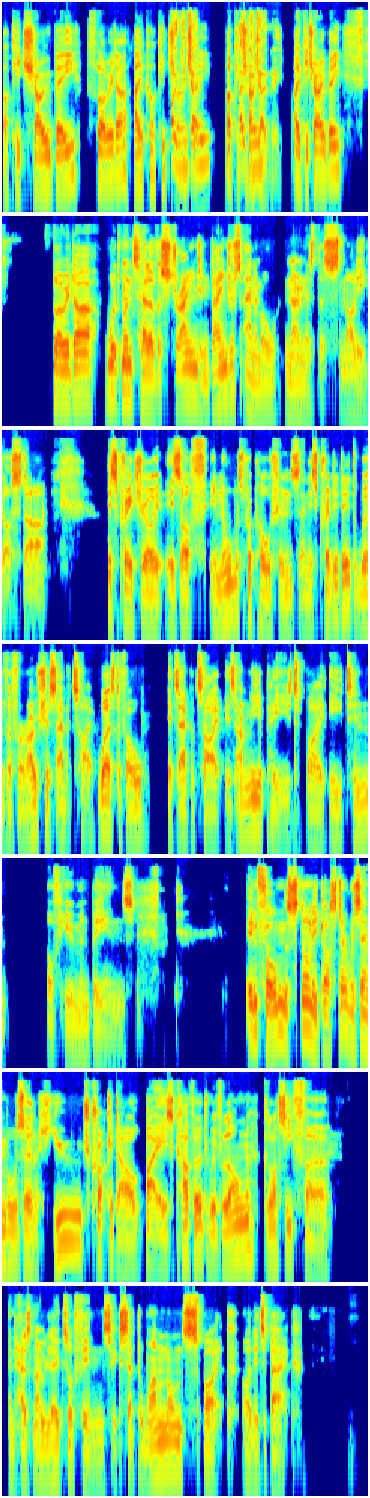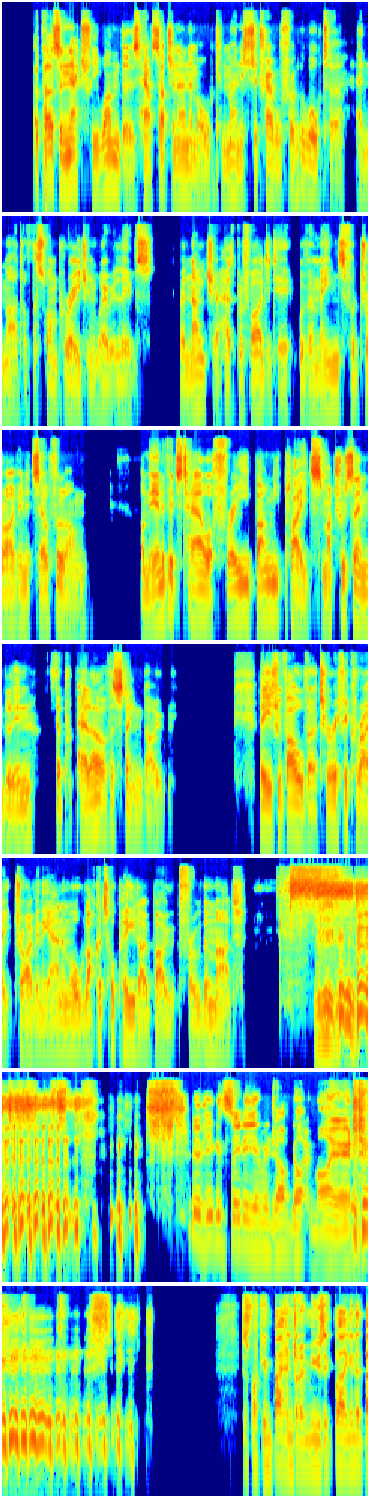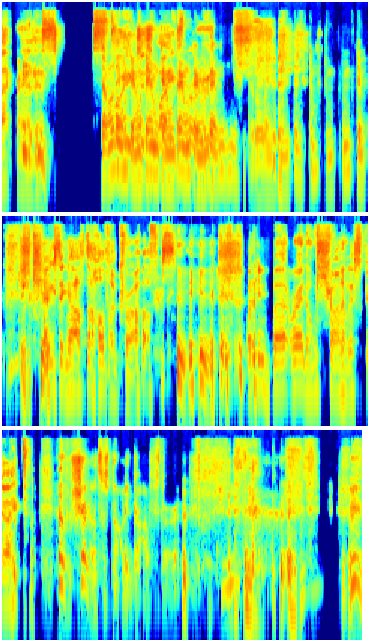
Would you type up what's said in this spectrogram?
Okeechobee, Florida, Lake Okeechobee, Okeechobee, Okeechobee. Florida, woodmen tell of a strange and dangerous animal known as the snollygoster. This creature is of enormous proportions and is credited with a ferocious appetite. Worst of all, its appetite is only appeased by eating of human beings. In form, the snollygoster resembles a huge crocodile, but is covered with long, glossy fur and has no legs or fins except one on spike on its back. A person naturally wonders how such an animal can manage to travel through the water and mud of the swamp region where it lives, but nature has provided it with a means for driving itself along. On the end of its tail are three bony plates, much resembling the propeller of a steamboat. These revolve at a terrific rate, driving the animal like a torpedo boat through the mud. If you can see the image I've got in my head, just fucking banjo music playing in the background. Just chasing after hovercrafts. fucking Burt Reynolds trying to escape. oh, shut up, it's a Snollygoster.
